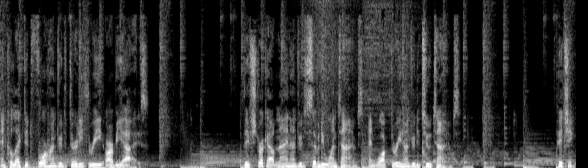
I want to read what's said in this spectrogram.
and collected 433 RBIs. They've struck out 971 times and walked 302 times. Pitching,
